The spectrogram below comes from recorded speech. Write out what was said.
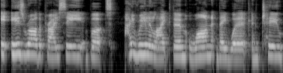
It is rather pricey, but I really like them. One, they work, and two,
